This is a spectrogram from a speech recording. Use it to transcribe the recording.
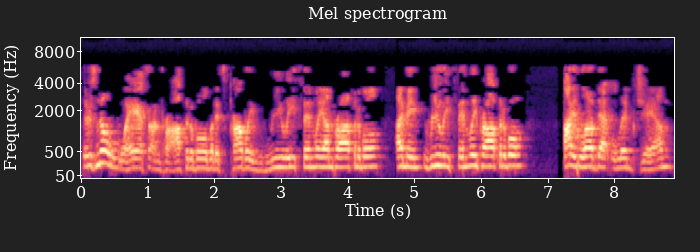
there's no way it's unprofitable, but it's probably really thinly unprofitable. I mean, really thinly profitable. I love that limp jam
